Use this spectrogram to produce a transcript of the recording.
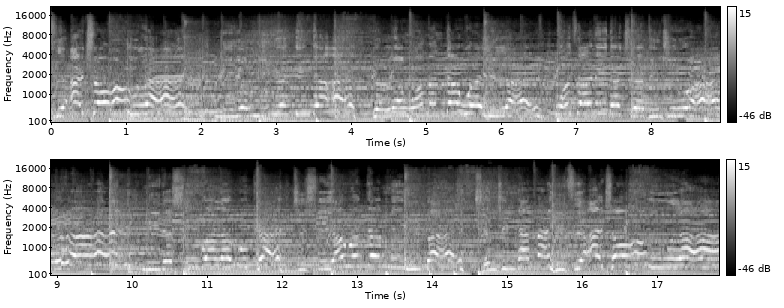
次爱重来。你用你认定的爱衡量我们的未来，我在你的决定之外。你的心关了不开，只是要我更明白，千金难买一次爱重来。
